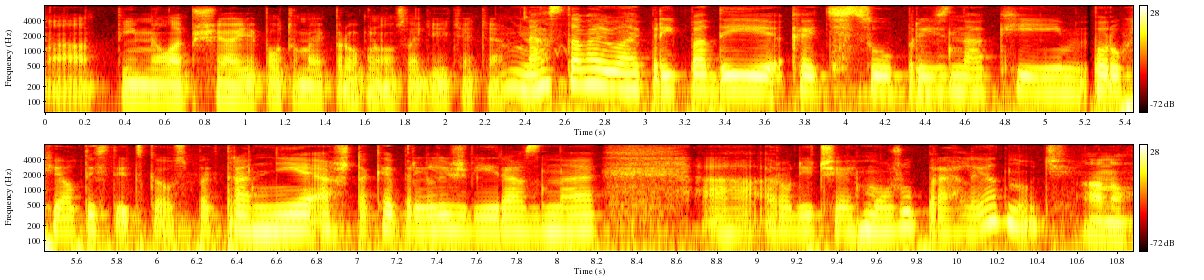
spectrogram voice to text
a tým lepšia je potom aj prognóza dieťaťa. Nastávajú aj prípady, keď sú príznaky poruchy autistického spektra nie až také príliš výrazné a rodičia ich môžu prehliadnúť? Áno,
